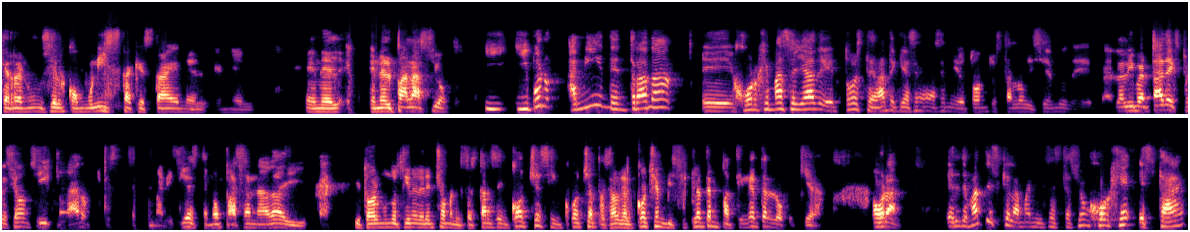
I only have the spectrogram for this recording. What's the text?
renuncie el comunista que está en el, en el, en el, palacio. Y, y bueno, a mí de entrada eh, Jorge, más allá de todo este debate que ya se me hace medio tonto estarlo diciendo, de la libertad de expresión, sí, claro, que se manifieste, no pasa nada y, todo el mundo tiene derecho a manifestarse en coche, sin coche, a pesar del coche, en bicicleta, en patineta, en lo que quiera. Ahora, el debate es que la manifestación, Jorge, está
